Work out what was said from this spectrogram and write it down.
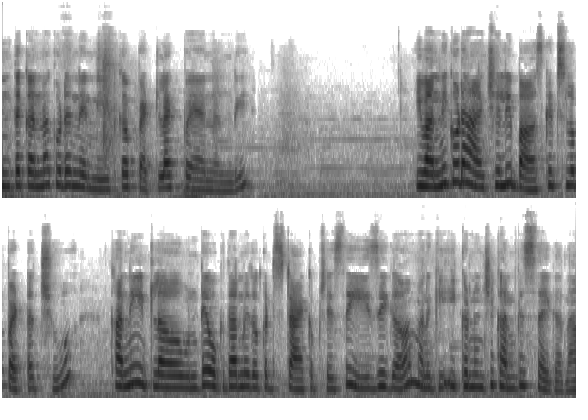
ఇంతకన్నా కూడా నేను నీట్గా పెట్టలేకపోయానండి. ఇవన్నీ కూడా యాక్చువల్లీ బాస్కెట్స్లో పెట్టచ్చు కానీ ఇట్లా ఉంటే ఒకదాని మీద ఒకటి స్టాకప్ చేస్తే ఈజీగా మనకి ఇక్కడ నుంచి కనిపిస్తాయి కదా.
